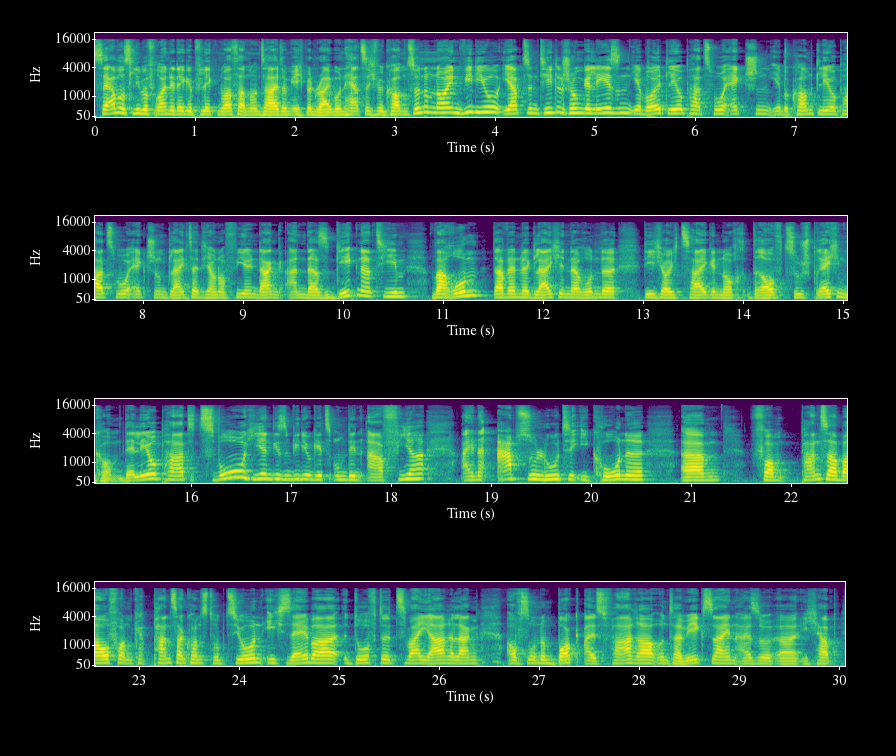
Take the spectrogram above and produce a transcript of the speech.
Servus, liebe Freunde der gepflegten Northern-Unterhaltung, ich bin Raibo und herzlich willkommen zu einem neuen Video. Ihr habt es im Titel schon gelesen, ihr wollt Leopard 2 Action, ihr bekommt Leopard 2 Action und gleichzeitig auch noch vielen Dank an das Gegnerteam. Warum? Da werden wir gleich in der Runde, die ich euch zeige, noch drauf zu sprechen kommen. Der Leopard 2, hier in diesem Video geht es um den A4, eine absolute Ikone, ähm, vom Panzerbau, von Panzerkonstruktion. Ich selber durfte zwei Jahre lang auf so einem Bock als Fahrer unterwegs sein. Also äh, ich habe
